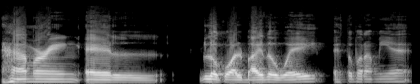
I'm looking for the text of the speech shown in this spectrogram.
hammering el. Lo cual, by the way, esto para mí es.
